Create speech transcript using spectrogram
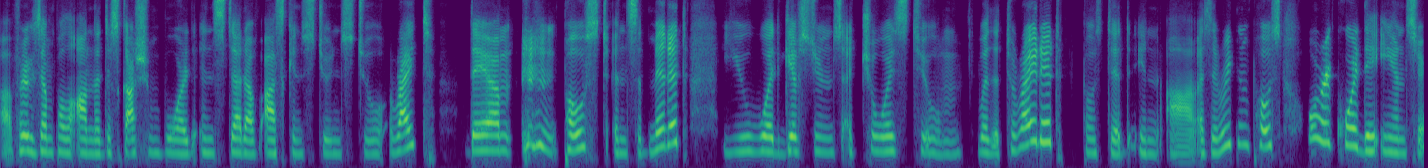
uh, for example, on the discussion board, instead of asking students to write their post and submit it, you would give students a choice to um, whether to write it, post it in uh, as a written post, or record the answer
